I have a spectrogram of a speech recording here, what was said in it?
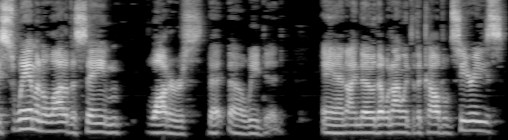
they swam in a lot of the same waters that uh, we did. And I know that when I went to the College Series,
